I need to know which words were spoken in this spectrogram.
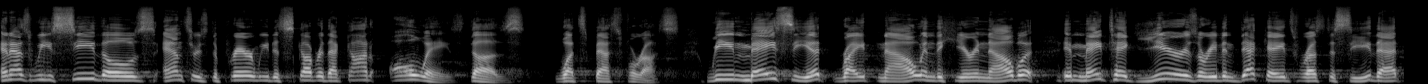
And as we see those answers to prayer, we discover that God always does what's best for us. We may see it right now in the here and now, but it may take years or even decades for us to see that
